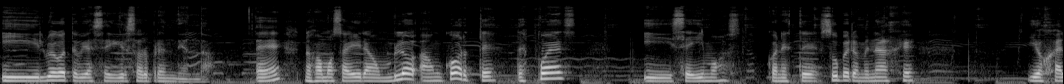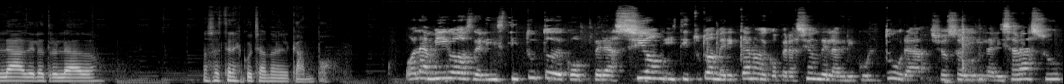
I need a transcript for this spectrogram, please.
Y luego te voy a seguir sorprendiendo. ¿eh? Nos vamos a ir a un, a un corte después y seguimos con este súper homenaje y ojalá del otro lado nos estén escuchando en el campo. Hola amigos del Instituto de Cooperación, Instituto Americano de Cooperación de la Agricultura. Yo soy Hilda Lizarazu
